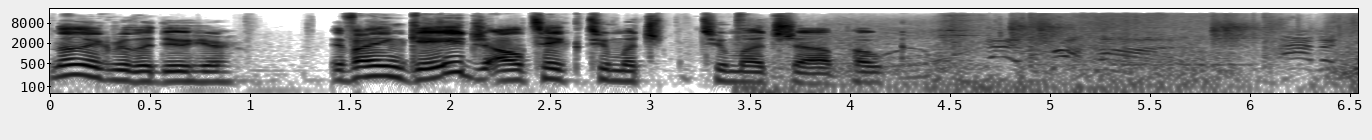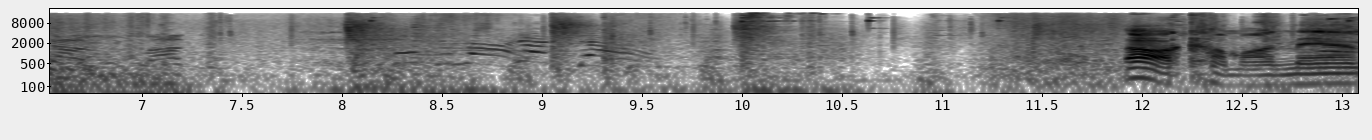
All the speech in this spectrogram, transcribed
Nothing I can really do here. If I engage, I'll take too much too much uh, poke. Oh, come on, man.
